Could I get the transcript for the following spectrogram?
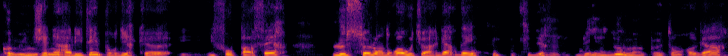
comme une généralité pour dire qu'il ne faut pas faire le seul endroit où tu as regardé. C'est-à-dire, zoom un peu ton regard.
